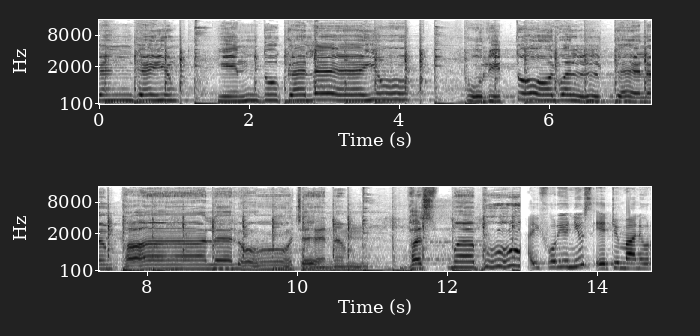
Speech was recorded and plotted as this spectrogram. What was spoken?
ഗംഗയും ഇന്ദുക്കലയും പുലിത്തോൽവൽക്കലം ഭാലലോചനം ഭസ്മഭൂ I for you news Ettumanoor.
